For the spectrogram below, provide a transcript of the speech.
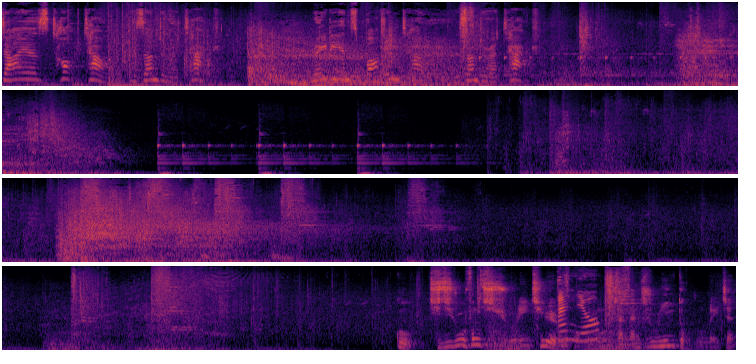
Dire's top tower is under attack. Radiant's bottom tower is under attack. 故急急如风起，雨如林，侵略如火，如龙山南直如鹰，动如雷震。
